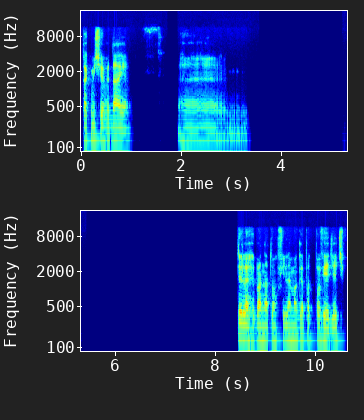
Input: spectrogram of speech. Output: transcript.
Tak mi się wydaje. E, tyle chyba na tą chwilę mogę podpowiedzieć.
